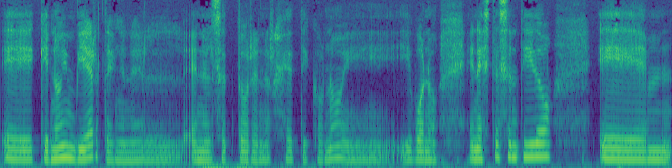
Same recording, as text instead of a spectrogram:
eh, que no invierten en el, en el sector energético, ¿no? Y, y bueno, en este sentido, eh,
